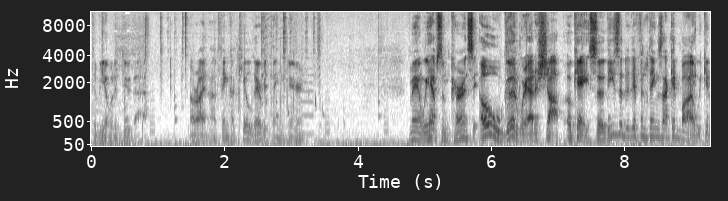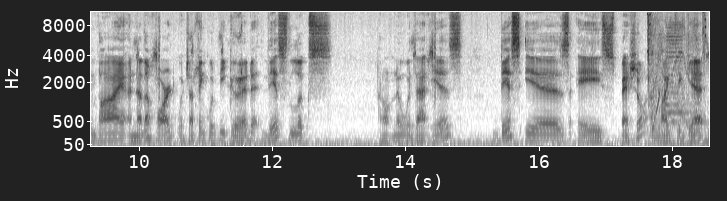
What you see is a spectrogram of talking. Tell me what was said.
to be able to do that. Alright, I think I killed everything here. Man, we have some currency. Oh, good, we're at a shop. Okay, so these are the different things I could buy. We can buy another heart, which I think would be good. This looks... I don't know what that is. This is a special I'd like to get.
